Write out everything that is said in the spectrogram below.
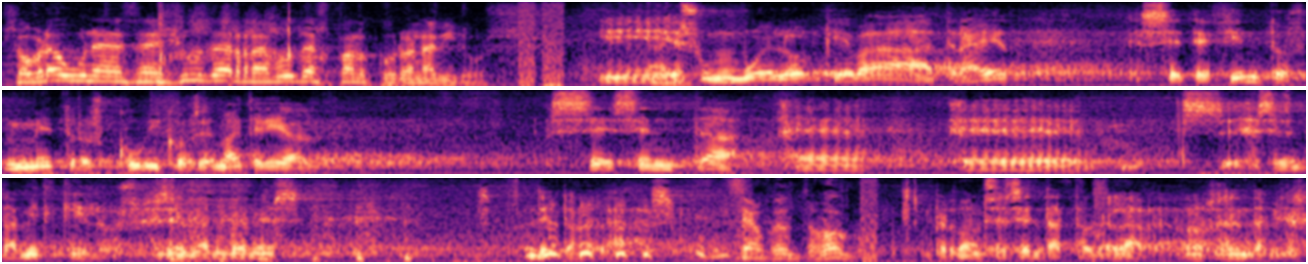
sobre unes ajudes rebudes pel coronavirus. Y es un vuelo que va a atraer 700 metros cúbicos de material 60 eh, eh, 60.000 kilos, 60 millones de toneladas. Se ha vuelto loco. Perdón, 60 toneladas, no 60 millones.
